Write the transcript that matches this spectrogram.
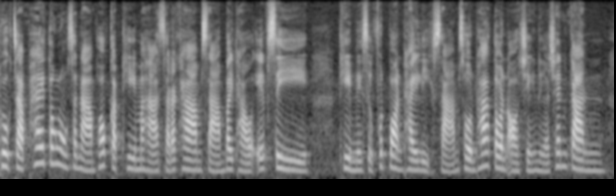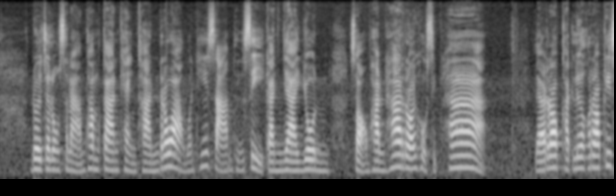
ถูกจับให้ต้องลงสนามพบกับทีมมหาสารคาม 3 ใบเถา FC ทีมในศึกฟุตบอลไทยลีก 3 โซนภาคตะวันออกเฉียงเหนือเช่นกัน โดยจะลงสนามทำการแข่งขันระหว่างวันที่ 3-4 กันยายน 2565 และรอบคัดเลือกรอบที่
